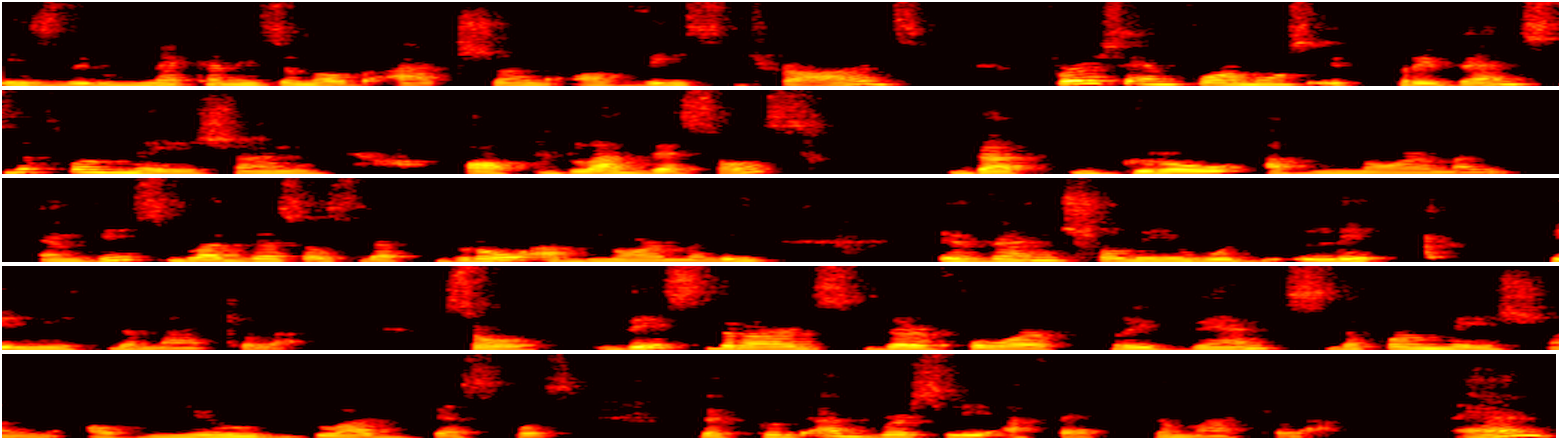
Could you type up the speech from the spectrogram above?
is the mechanism of action of these drugs? First and foremost, it prevents the formation of blood vessels that grow abnormally. And these blood vessels that grow abnormally eventually would leak beneath the macula. So these drugs therefore prevents the formation of new blood vessels that could adversely affect the macula. And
